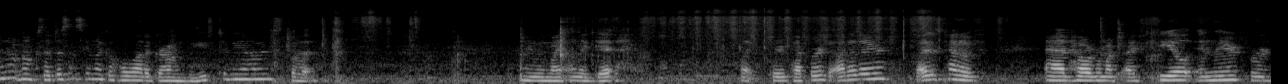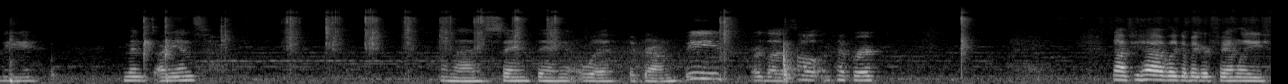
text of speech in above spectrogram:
I don't know because that doesn't seem like a whole lot of ground beef to be honest, but I mean we might only get like three peppers out of there. So I just kind of add however much I feel in there for the minced onions. And then same thing with the ground beef or the salt and pepper. Now if you have like a bigger family,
